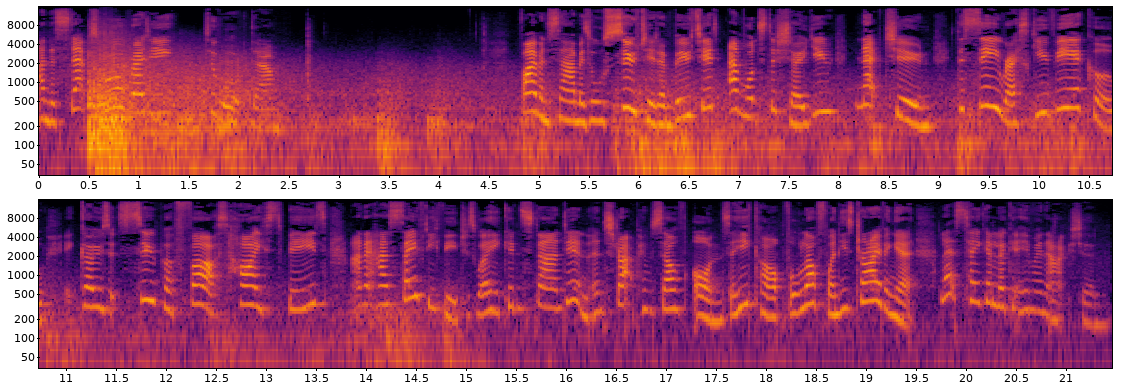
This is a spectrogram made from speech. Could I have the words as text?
And the steps are all ready to walk down. Fireman Sam is all suited and booted and wants to show you Neptune, the sea rescue vehicle. It goes at super fast, high speeds and it has safety features where he can stand in and strap himself on so he can't fall off when he's driving it. Let's take a look at him in action.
